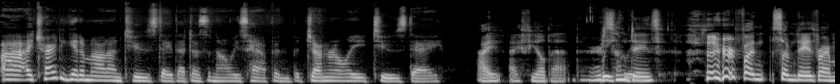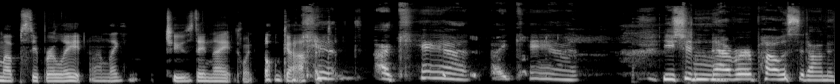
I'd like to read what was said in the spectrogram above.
Uh, I try to get them out on Tuesday. That doesn't always happen, but generally Tuesday. I, I feel that. There are some days there are fun some days where I'm up super late on like Tuesday night going, Oh I God. can't. I can't. I can't. You should Uh. never post it on a,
